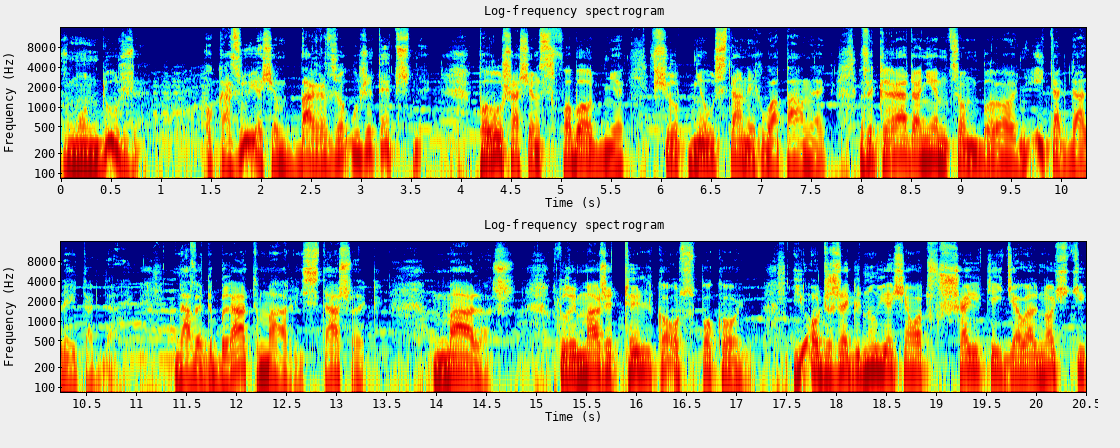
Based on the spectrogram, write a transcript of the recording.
w mundurze okazuje się bardzo użyteczny. Porusza się swobodnie wśród nieustanych łapanek, wykrada Niemcom broń i tak Nawet brat Marii, Staszek, malarz, który marzy tylko o spokoju i odżegnuje się od wszelkiej działalności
